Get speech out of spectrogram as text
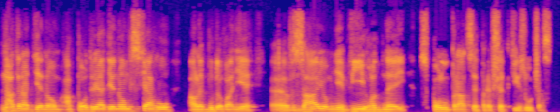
nadradenom a podriadenom vzťahu, ale budovanie e, vzájomne výhodnej spolupráce pre všetkých zúčastných.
